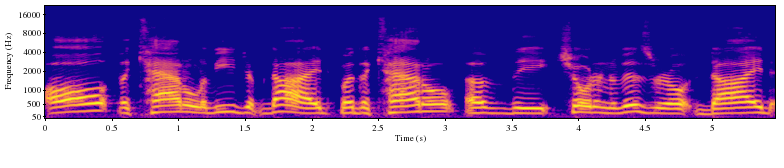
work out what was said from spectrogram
all the cattle of Egypt died, but the cattle of the children of Israel died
